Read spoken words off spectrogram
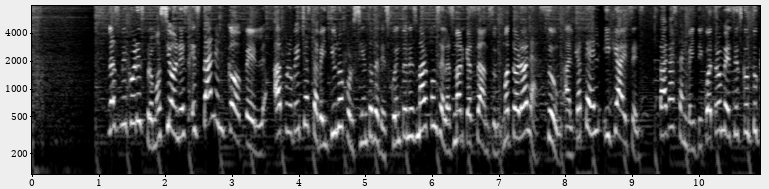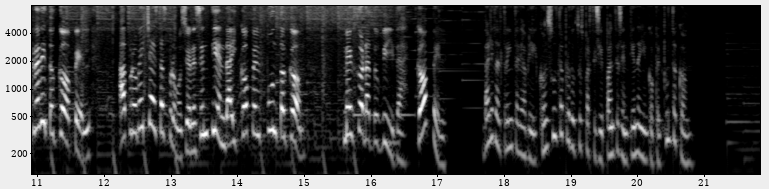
Las mejores promociones están en Coppel. Aprovecha hasta 21% de descuento en smartphones de las marcas Samsung, Motorola, Zoom, Alcatel y Hisense. Paga hasta en 24 meses con tu crédito Coppel. Aprovecha estas promociones en tienda y coppel.com. Mejora tu vida. Coppel. Válido el 30 de abril. Consulta productos participantes en tienda y en.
